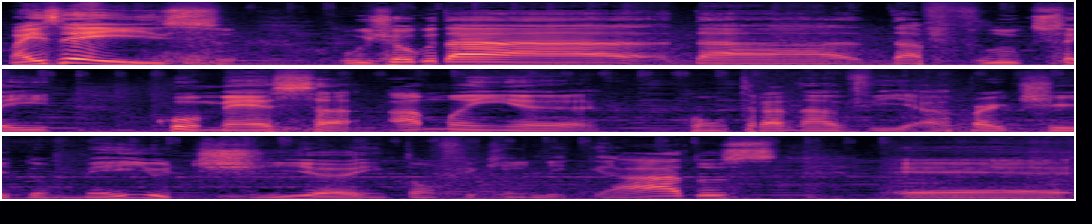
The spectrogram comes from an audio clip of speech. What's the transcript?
Mas é isso. O jogo da, da, da Fluxo aí começa amanhã contra a Navi a partir do meio-dia, então fiquem ligados. É...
